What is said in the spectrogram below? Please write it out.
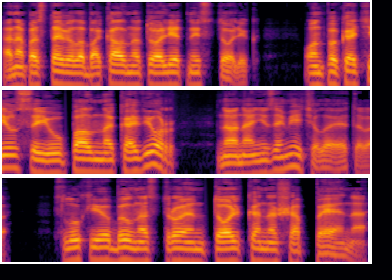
Она поставила бокал на туалетный столик. Он покатился и упал на ковер, но она не заметила этого. Слух ее был настроен только на Шопена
